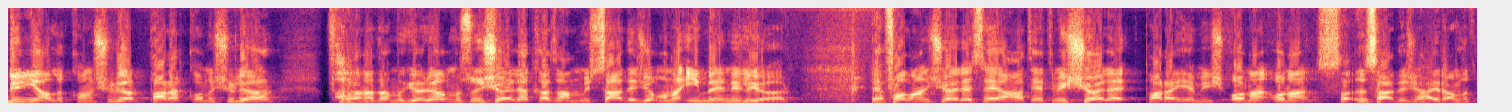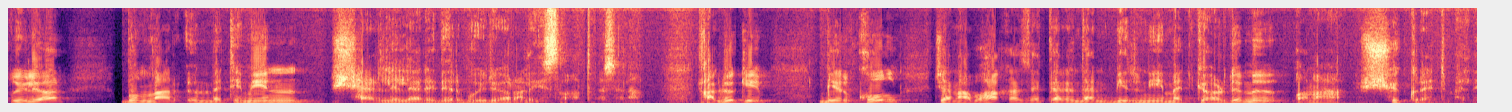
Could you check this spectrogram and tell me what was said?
dünyalık konuşuluyor, para konuşuluyor. Falan adamı görüyor musun? Şöyle kazanmış. Sadece ona imreniliyor. E falan şöyle seyahat etmiş, şöyle para yemiş. Ona ona sadece hayranlık duyuluyor. Bunlar ümmetimin şerlileridir buyuruyor aleyhissalatü vesselam. Halbuki bir kul Cenab-ı Hak Hazretlerinden bir nimet gördü mü ona şükretmeli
